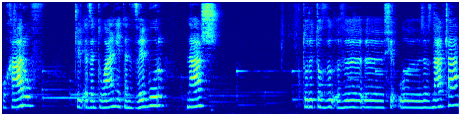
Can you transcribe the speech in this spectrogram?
pucharów, czyli ewentualnie ten wybór nasz, który to wy, wy, y, się zaznacza,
